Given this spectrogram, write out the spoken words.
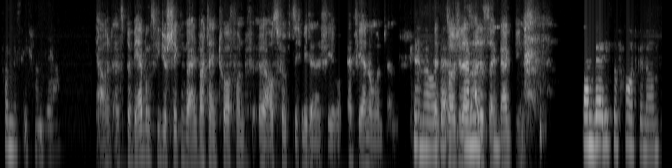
vermisse ich schon sehr. Ja, und als Bewerbungsvideo schicken wir einfach dein Tor von äh, aus 50 Metern Entfernung und dann, genau, dann sollte das alles seinen Gang gehen. Dann werde ich sofort genommen.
